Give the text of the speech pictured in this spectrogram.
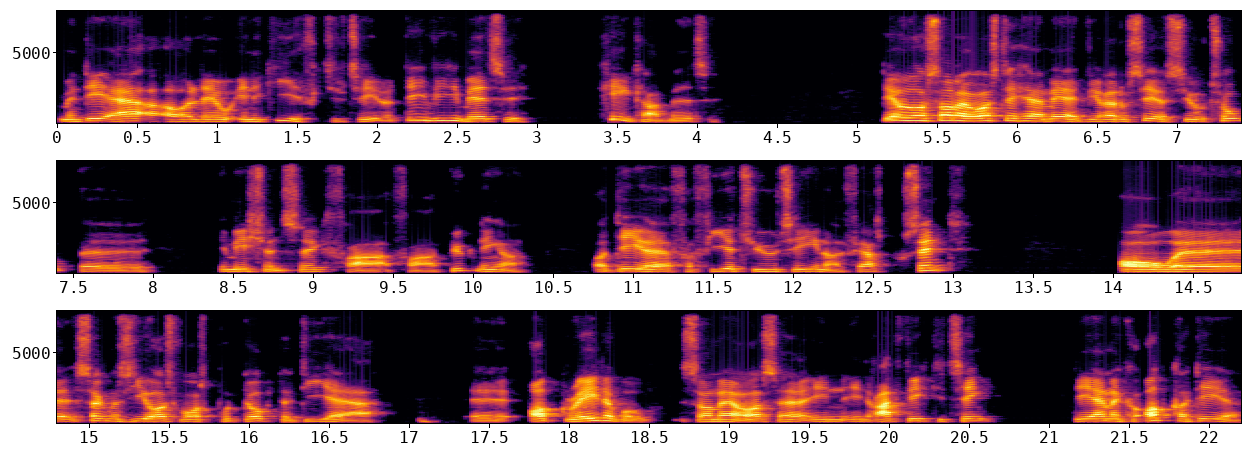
men det er at lave energieffektivitet, og det er vi med til, helt klart med til. Derudover så er der jo også det her med, at vi reducerer CO2 øh, emissions ikke, fra, fra bygninger, og det er fra 24 til 71 procent. Og øh, så kan man sige også, at vores produkter, de er øh, upgradable, som er også en, en ret vigtig ting. Det er, at man kan opgradere,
